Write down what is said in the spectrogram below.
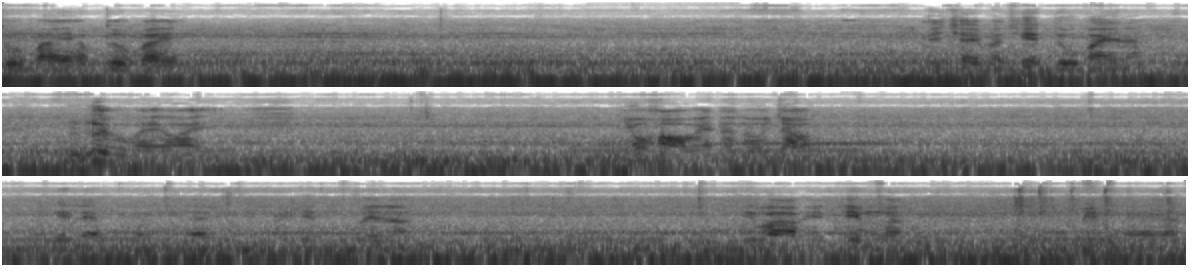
ดูใบ ครับดูใบไม่ใช่ประเทศดูใบนะดูใบอ้อยยกคอไว้แต่โนเจ้าเห็นแล้วเห็นแล้วไปเห็ดเลยนะหรือว่าเห็ดเต็มกัน แม่กัน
